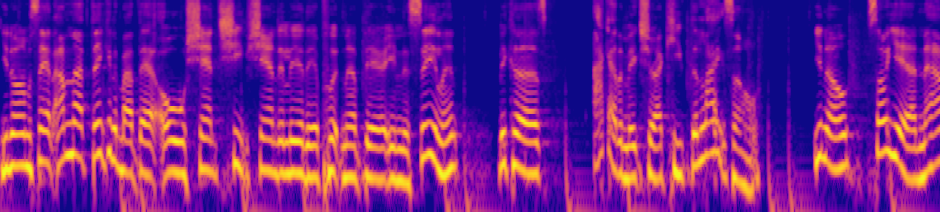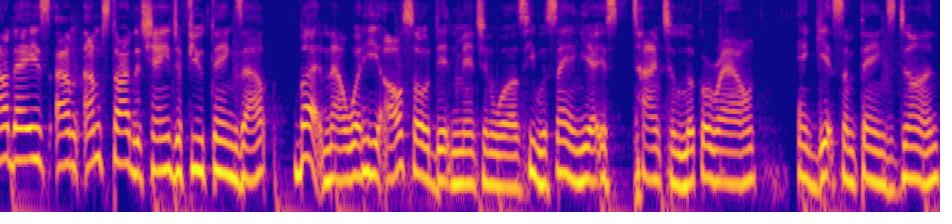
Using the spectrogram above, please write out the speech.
You know what I'm saying? I'm not thinking about that old cheap chandelier they're putting up there in the ceiling because I got to make sure I keep the lights on. You know, so yeah, nowadays I'm I'm starting to change a few things out. But now what he also didn't mention was he was saying, yeah, it's time to look around and get some things done.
